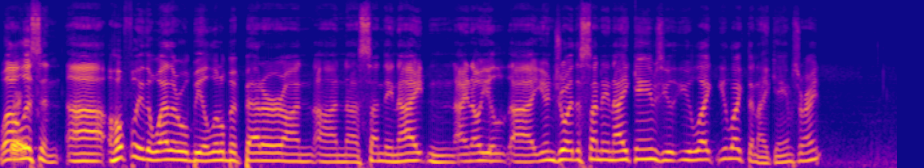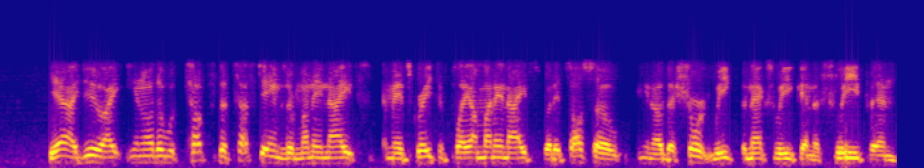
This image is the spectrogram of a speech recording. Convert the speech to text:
Well, right. listen. Uh, hopefully the weather will be a little bit better on on uh, Sunday night, and I know you uh, you enjoy the Sunday night games. You you like you like the night games, right? Yeah, I do. I, you know, the tough the tough games are Monday nights. I mean, it's great to play on Monday nights, but it's also, you know, the short week the next week and the sleep and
